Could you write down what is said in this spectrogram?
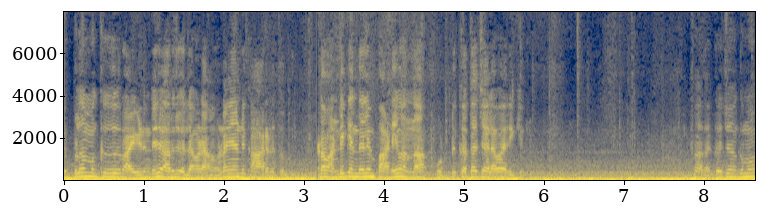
എപ്പോഴും നമുക്ക് റൈഡിന്റെ ചാർജും എല്ലാം കൂടെ. അവിടെ ഞാൻ ഒരു കാർ എടുത്തത്. ഇവിടെ വണ്ടിക്ക് എന്തെങ്കിലും പണി വന്നാൽ ഒടുക്കത്തെ ചിലവായിരിക്കും. അപ്പൊ അതൊക്കെ വെച്ച് നോക്കുമ്പോൾ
